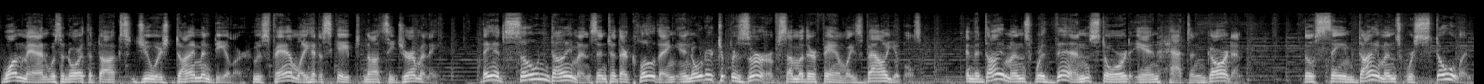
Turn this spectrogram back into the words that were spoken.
One man was an Orthodox Jewish diamond dealer whose family had escaped Nazi Germany. They had sewn diamonds into their clothing in order to preserve some of their family's valuables, and the diamonds were then stored in Hatton Garden. Those same diamonds were stolen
